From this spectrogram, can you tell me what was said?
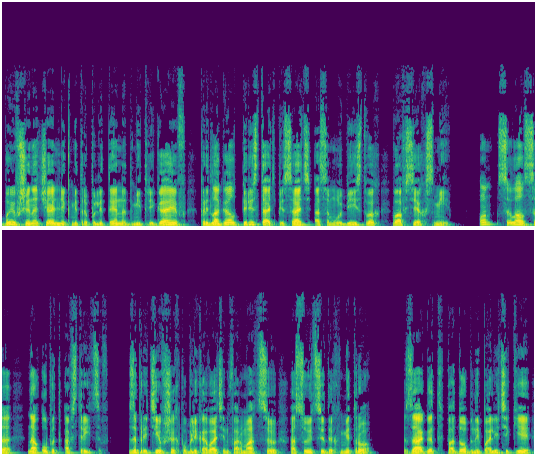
Бывший начальник метрополитена Дмитрий Гаев предлагал перестать писать о самоубийствах во всех СМИ. Он ссылался на опыт австрийцев, запретивших публиковать информацию о суицидах в метро. За год подобной политики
